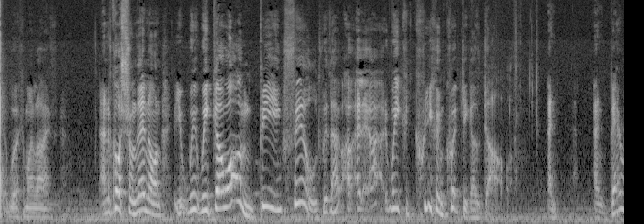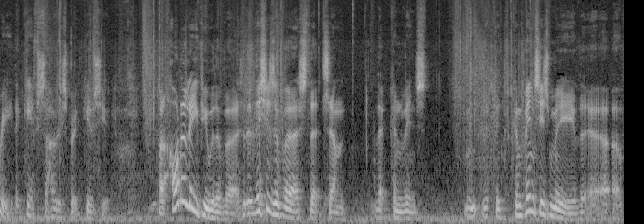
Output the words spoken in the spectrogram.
at work in my life. And of course, from then on, we, we go on being filled with. Uh, uh, we could you can quickly go dull, and and bury the gifts the Holy Spirit gives you. But I want to leave you with a verse. This is a verse that um, that convinced that convinces me of, the, uh, of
